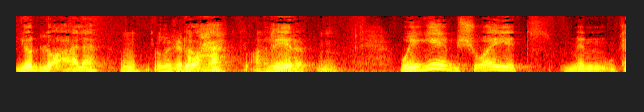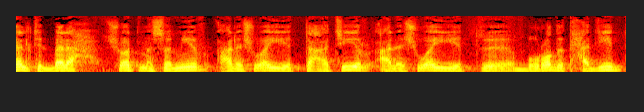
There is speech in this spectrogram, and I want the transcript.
يدلق على لوحة غيرة. ويجيب شوية من وكالة البلح شوية مسامير على شوية تعاتير على شوية آه، برادة حديد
